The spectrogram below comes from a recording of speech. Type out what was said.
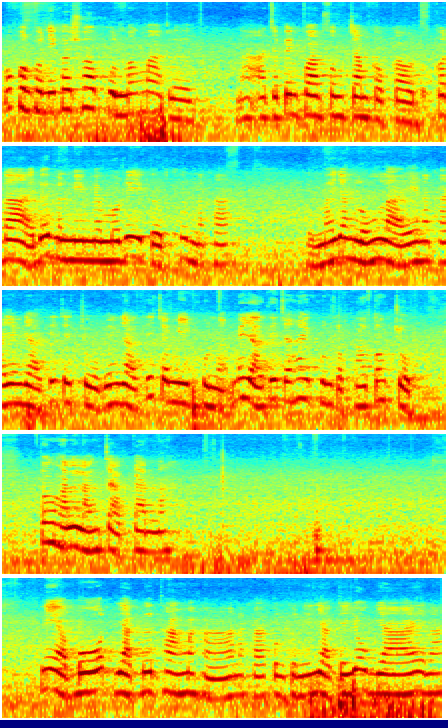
ว่าคนคนนี้เขาชอบคุณมาก ๆ เลยนะอาจจะเป็นความทรงจำเก่าๆก็ได้ ด้วยมันมีเมมโมรีเกิดขึ้นนะคะ เห็นไหมยังหลงไหลนะคะ ยังอยากที่จะจูบยังอยากที่จะมีคุณอะ ไม่อยากที่จะให้คุณกับเขาต้องจบ ต้องหันหลังจากกันนะ เนี่ยโบ๊ทอยากเดินทางมาหานะคะ คนคนนี้อยากจะโยกย้ายนะ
